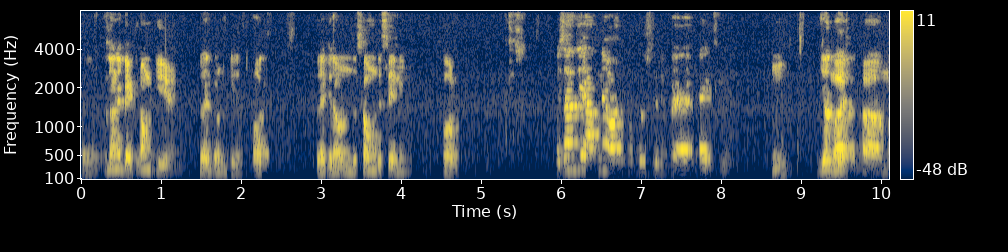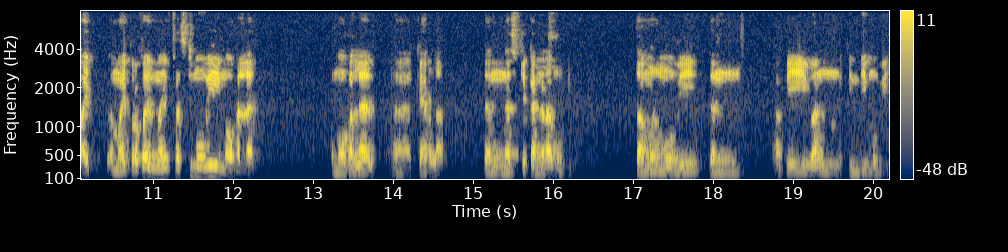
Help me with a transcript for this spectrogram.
उन्होंने बैकग्राउंड किए हैं। बैकग्राउंड किए और बैकग्राउंड साउंड डिज़ाइनिंग और प्रशांत जी आपने और कुछ फ़िल्म डायरेक्ट किए हम्म? Your my my profile my first movie Mohanlal Mohanlal Kerala then next Kannada movie Tamil movie then अभी वन हिंदी मूवी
